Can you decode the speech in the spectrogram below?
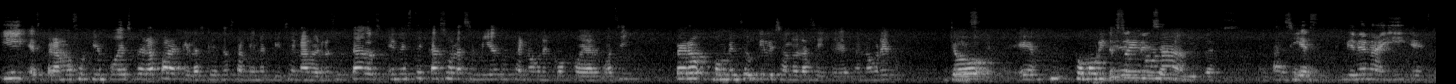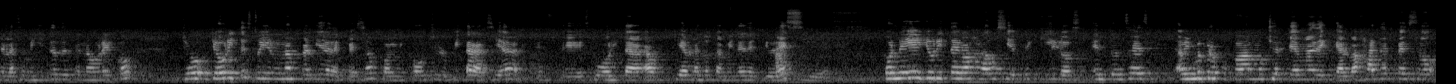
Y esperamos un tiempo de espera para que las clientes también empiecen a ver resultados. En este caso, las semillas de fenogreco fue algo así, pero comencé utilizando el aceite de fenogreco. Yo, eh, como ahorita estoy en una... Así es, vienen ahí este, las semillitas de fenogreco yo, yo ahorita estoy en una pérdida de peso con mi coach Lupita García, este, estuvo ahorita aquí hablando también de es. Con ella yo ahorita he bajado 7 kilos, entonces a mí me preocupaba mucho el tema de que al bajar de peso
